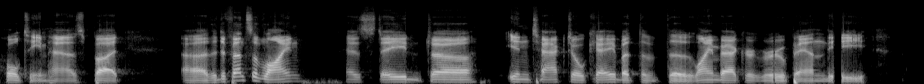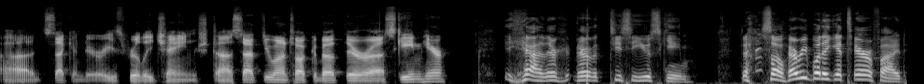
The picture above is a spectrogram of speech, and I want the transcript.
whole team has, but uh, the defensive line has stayed uh, intact okay, but the, the linebacker group and the uh, secondaries really changed. Uh, Seth, do you want to talk about their uh, scheme here? Yeah, they're they're the TCU scheme. so everybody get terrified.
